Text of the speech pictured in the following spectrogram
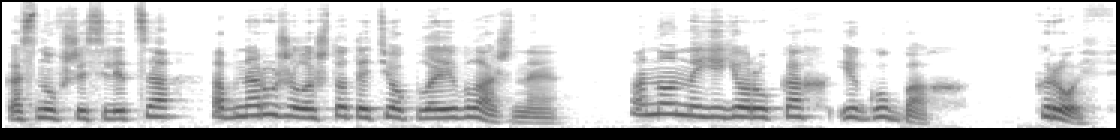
Коснувшись лица, обнаружила что-то теплое и влажное. Оно на ее руках и губах. Кровь.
